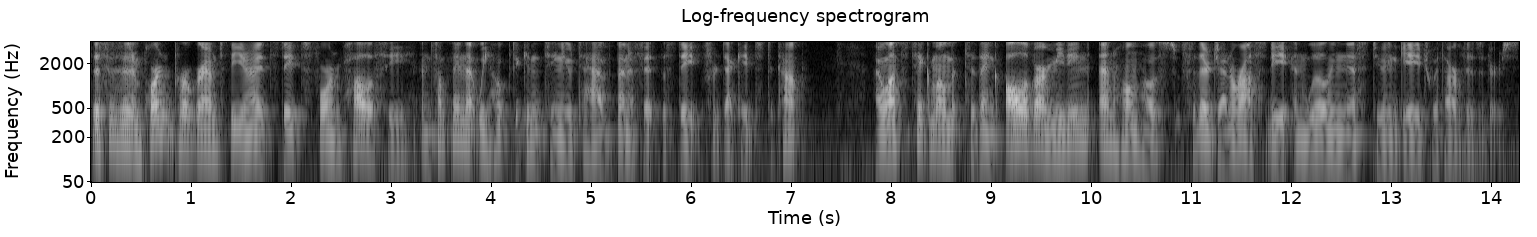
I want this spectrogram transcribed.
This is an important program to the United States foreign policy and something that we hope to continue to have benefit the state for decades to come. I want to take a moment to thank all of our meeting and home hosts for their generosity and willingness to engage with our visitors.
